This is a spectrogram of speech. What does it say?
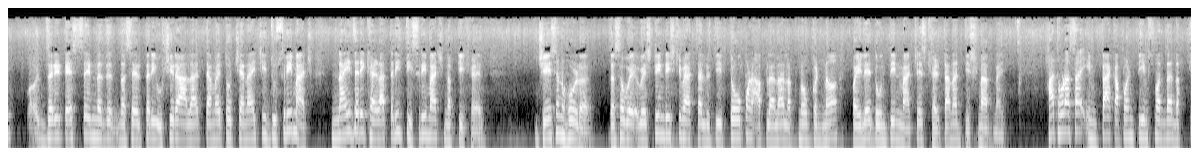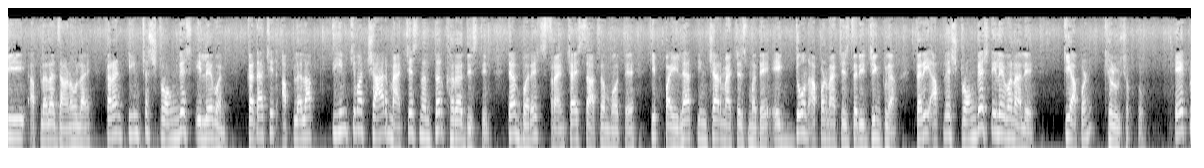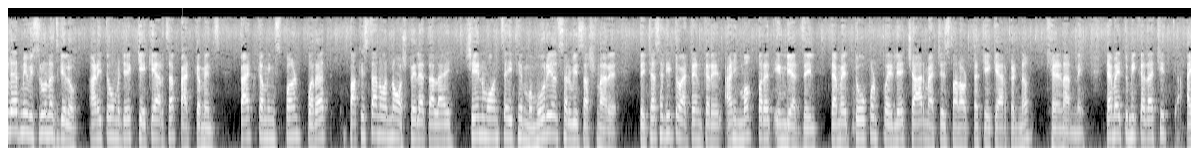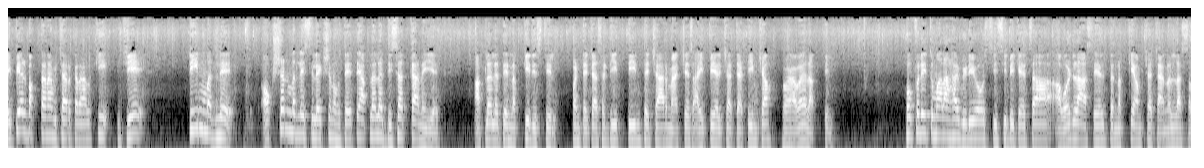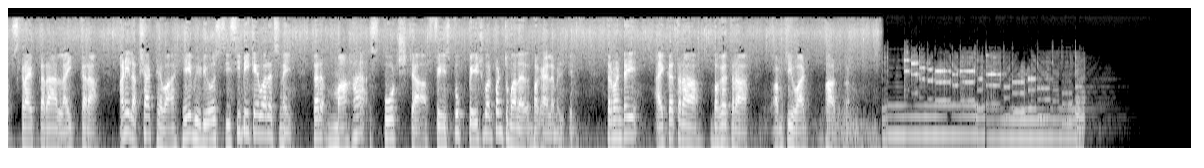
जरी टेस्ट नसेल तरी उशिरा आला त्यामुळे तो चेन्नईची दुसरी मॅच नाही जरी खेळला तरी तिसरी मॅच नक्की खेळेल. जेसन होल्डर जसं वेस्ट इंडिजची मॅच चालली होती तो पण आपल्याला लखनौकडनं पहिले दोन तीन मॅचेस खेळताना दिसणार नाही. हा थोडासा इम्पॅक्ट आपण टीम्समधनं नक्की आपल्याला जाणवलाय. कारण टीमच्या स्ट्रॉंगेस्ट इलेव्हन कदाचित आपल्याला तीन किंवा चार मॅचेस नंतर खरं दिसतील. त्यामुळे बरेच फ्रँचाईजचं असं मत आहे की पहिल्या तीन चार मॅचेसमध्ये एक दोन आपण मॅचेस जरी जिंकल्या तरी आपले स्ट्रॉंगेस्ट इलेव्हन आले की आपण खेळू शकतो. एक प्लेअर मी विसरूनच गेलो आणि तो म्हणजे के के आरचा पॅट कमेन्स पॅट कमिंग्स पण परत पाकिस्तानवरनं ऑस्ट्रेलियात आलाय. शेन वॉनचं इथे मेमोरियल सर्व्हिस असणार आहे. त्याच्यासाठी तो अटेंड करेल आणि मग परत इंडियात जाईल. त्यामुळे तो पण पहिले चार मॅचेस मला वाटतं के के आर कडनं खेळणार नाही. त्यामुळे तुम्ही कदाचित आयपीएल बघताना विचार कराल की जे टीम मधले ऑप्शन मधले सिलेक्शन होते ते आपल्याला दिसत का नाहीये आपल्याला ते नक्की दिसतील. पण त्याच्यासाठी तीन ते चार मॅचेस आयपीएलच्या त्या टीमच्या व्हाव्या लागतील. होपफुली तुम्हाला हा व्हिडिओ सीसीबीकेचा आवडला असेल तर नक्की आमच्या चॅनलला सबस्क्राईब करा लाईक करा. आणि लक्षात ठेवा हे व्हिडिओ सीसीबीकेवरच नाही तर महा स्पोर्ट्सच्या फेसबुक पेजवर पण तुम्हाला बघायला मिळतील. तर म्हणते ऐकत राहा बघत राहा आमची वाट पाहत राहा.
